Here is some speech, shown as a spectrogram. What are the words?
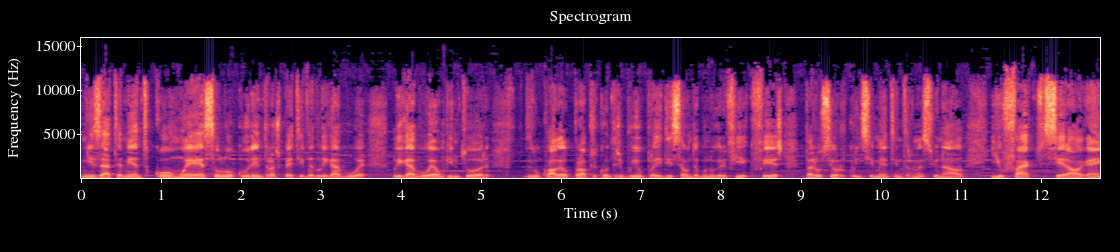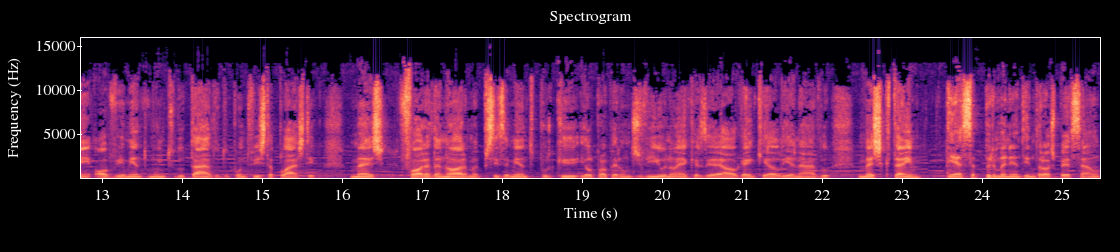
exatamente como é essa loucura introspectiva de Ligabue. Ligabue é um pintor do qual ele próprio contribuiu pela edição da monografia que fez para o seu reconhecimento internacional, e o facto de ser alguém, obviamente, muito dotado do ponto de vista plástico, mas fora da norma, precisamente porque ele próprio era um desvio, não é? Quer dizer, é alguém que é alienado, mas que tem essa permanente introspeção,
